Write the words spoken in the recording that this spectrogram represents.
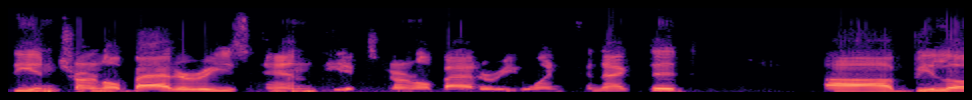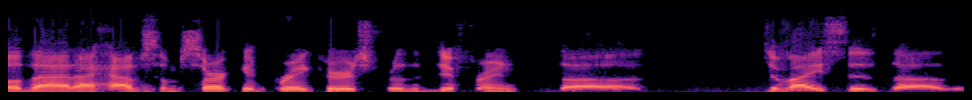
the internal batteries and the external battery when connected. Uh, below that, I have some circuit breakers for the different the devices, the, the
